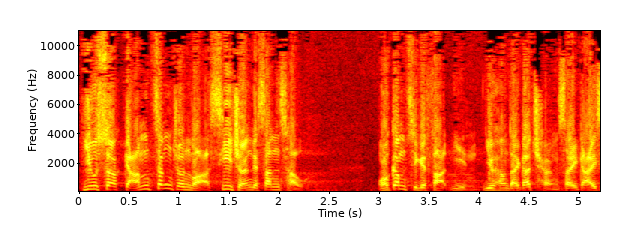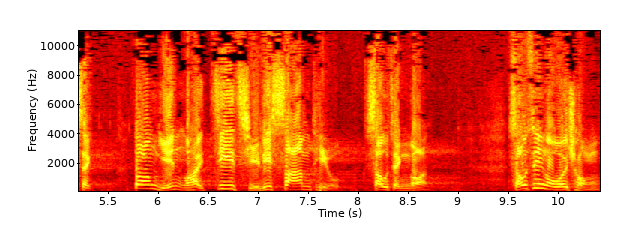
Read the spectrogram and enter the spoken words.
要削減曾俊華司長嘅薪酬？我今次嘅發言要向大家詳細解釋。當然，我係支持呢三條修正案。首先，我會從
